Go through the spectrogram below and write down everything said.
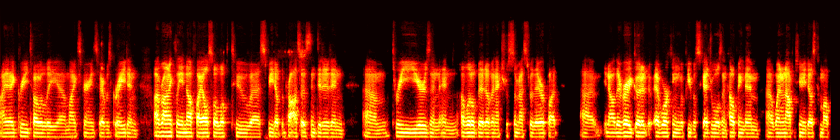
I agree totally. Uh, my experience there was great, and ironically enough, I also looked to uh, speed up the process and did it in um, three years and, and a little bit of an extra semester there. But uh, you know they're very good at, at, working with people's schedules and helping them uh, when an opportunity does come up.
